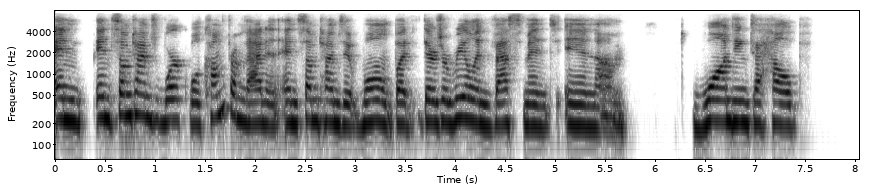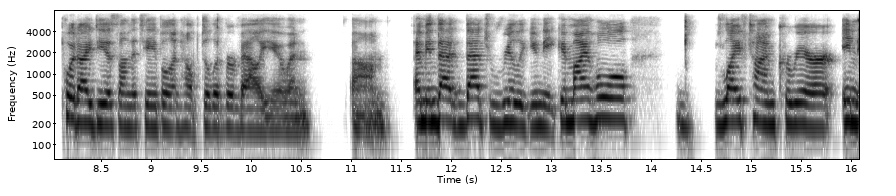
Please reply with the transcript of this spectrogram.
and and sometimes work will come from that and, and sometimes it won't but there's a real investment in um, wanting to help put ideas on the table and help deliver value and um, i mean that that's really unique in my whole lifetime career in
